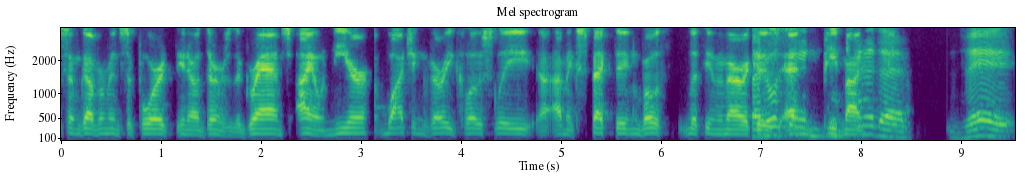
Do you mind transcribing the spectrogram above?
some government support, you know, in terms of the grants. Ioneer, watching very closely. Uh, I'm expecting both Lithium Americas and Piedmont. Canada, their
